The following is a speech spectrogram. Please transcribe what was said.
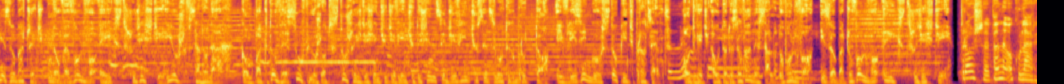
je zobaczyć. Nowe Volvo EX30 już w salonach. Kompaktowy SUV już od 169 900 zł brutto i w leasingu 105%. Odwiedź autoryzowany salon Volvo i zobacz Volvo EX30. Proszę, pane okulary.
